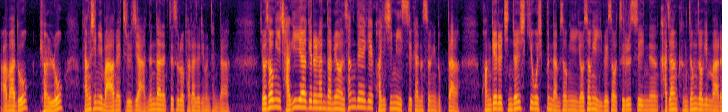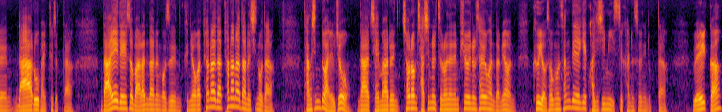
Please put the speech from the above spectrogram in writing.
아마도 별로 당신이 마음에 들지 않는다는 뜻으로 받아들이면 된다. 여성이 자기 이야기를 한다면 상대에게 관심이 있을 가능성이 높다. 관계를 진전시키고 싶은 남성이 여성의 입에서 들을 수 있는 가장 긍정적인 말은 나로 밝혀졌다. 나에 대해서 말한다는 것은 그녀가 편하다, 편안하다는 신호다. 당신도 알죠? 나 제 말은처럼 자신을 드러내는 표현을 사용한다면 그 여성은 상대에게 관심이 있을 가능성이 높다. 왜일까?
